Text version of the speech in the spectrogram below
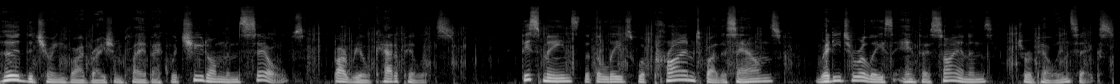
heard the chewing vibration playback were chewed on themselves by real caterpillars. This means that the leaves were primed by the sounds, ready to release anthocyanins to repel insects.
